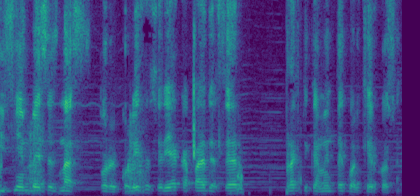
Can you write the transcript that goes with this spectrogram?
y cien veces más. Por el colegio sería capaz de hacer prácticamente cualquier cosa.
